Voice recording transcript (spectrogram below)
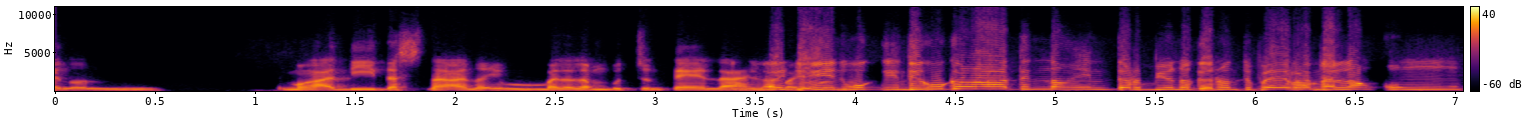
ganun, yung mga Adidas na ano, yung malalambot yung tela. yung Ay, di, wag, hindi ko gagawatin ng interview na gano'n. Di pera na lang kung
